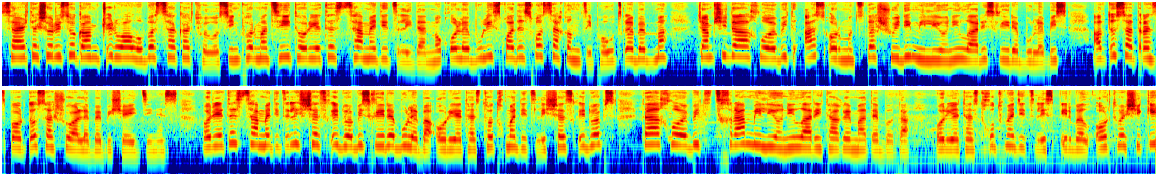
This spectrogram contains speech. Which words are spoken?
საერთაშორისო გამჭვირვალობა საქართველოს ინფორმაციით 2013 წლიდან მოყოლებული სხვადასხვა სახელმწიფო უწყებებმა ჯამში დაახლოებით 147 მილიონი ლარის ღირებულების ავტოსატრანსპორტო საშუალებები შეიძინეს. 2013 წლის შესყიდვების ღირებულება 2014 წლის შესყიდვებს დაახლოებით 9 მილიონი ლარით აღემატებოდა. 2015 წლის პირველ ორ თვეში კი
